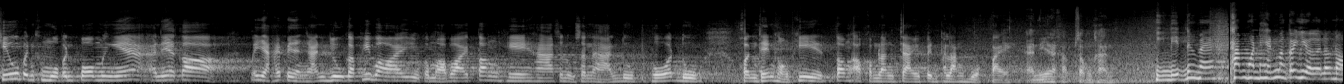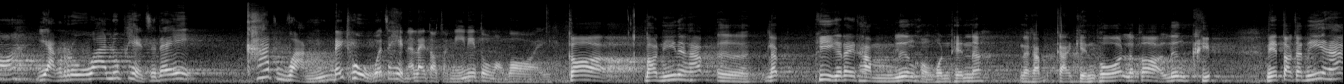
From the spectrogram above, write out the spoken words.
คิ้วเป็นขมวดเป็นปมอย่างเงี้ย อันเนี้ยก็ไม่อยากให้เป็นอย่างนั้น อยู่กับพี่บอย อยู่กับหมอบอยต้องเฮฮาสนุกสนาน ดูโพสต์ดูคอนเทนต์ของพี่ต้องเอากำลังใจเป็นพลังบวกไป อันนี้นะครับสำคัญ อีกนิดได้ไหมทำคอนเทนต์มันก็เยอะแล้วเนาะอยากรู้ว่าลูกเพจจะได้คาดหวังได้ถูกว่าจะเห็นอะไรต่อจากนี้ในตัวหมอบอย ก็ตอนนี้นะครับเออแล้วพี่ก็ได้ทำเรื่องของคอนเทนต์นะนะครับการเขียนโพสต์แล้วก็เรื่องคลิปเนี่ยต่อจากนี้ฮะ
